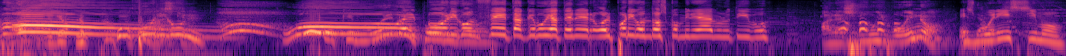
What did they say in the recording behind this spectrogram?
¡Oh! ¡Un Porygon! ¡Uh! ¡Qué bueno! el Porygon Z que voy a tener! O el Porygon 2 con mineral evolutivo. ¡Hala, es muy bueno! Es buenísimo.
